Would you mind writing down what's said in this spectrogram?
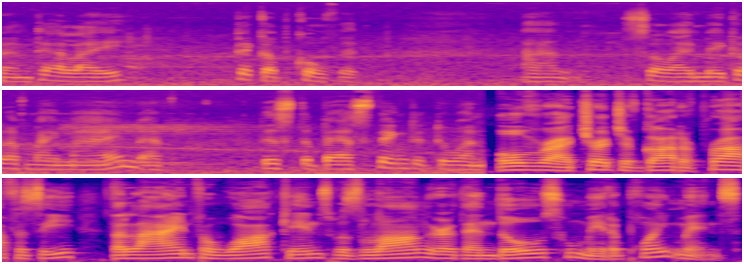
until I pick up COVID. And so I make it up my mind that this is the best thing to do. Over at Church of God of Prophecy, the line for walk ins was longer than those who made appointments.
